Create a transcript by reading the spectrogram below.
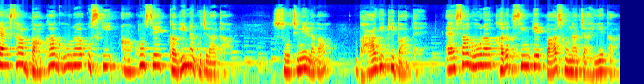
ऐसा बाका घोड़ा उसकी आँखों से कभी न गुजरा था। सोचने लगा, भाग्य की बात है, ऐसा घोड़ा खरग सिंह के पास होना चाहिए था।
